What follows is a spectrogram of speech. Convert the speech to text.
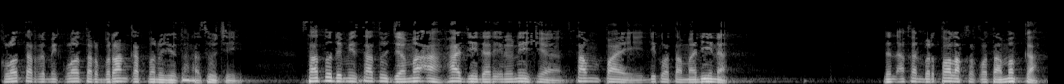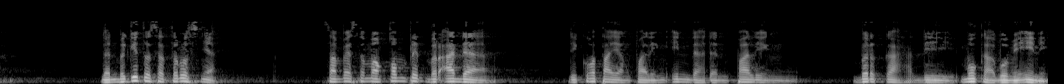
Kloter demi kloter berangkat menuju tanah suci satu demi satu jamaah haji dari Indonesia sampai di kota Madinah dan akan bertolak ke kota Mekah dan begitu seterusnya sampai semua komplit berada di kota yang paling indah dan paling berkah di muka bumi ini.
